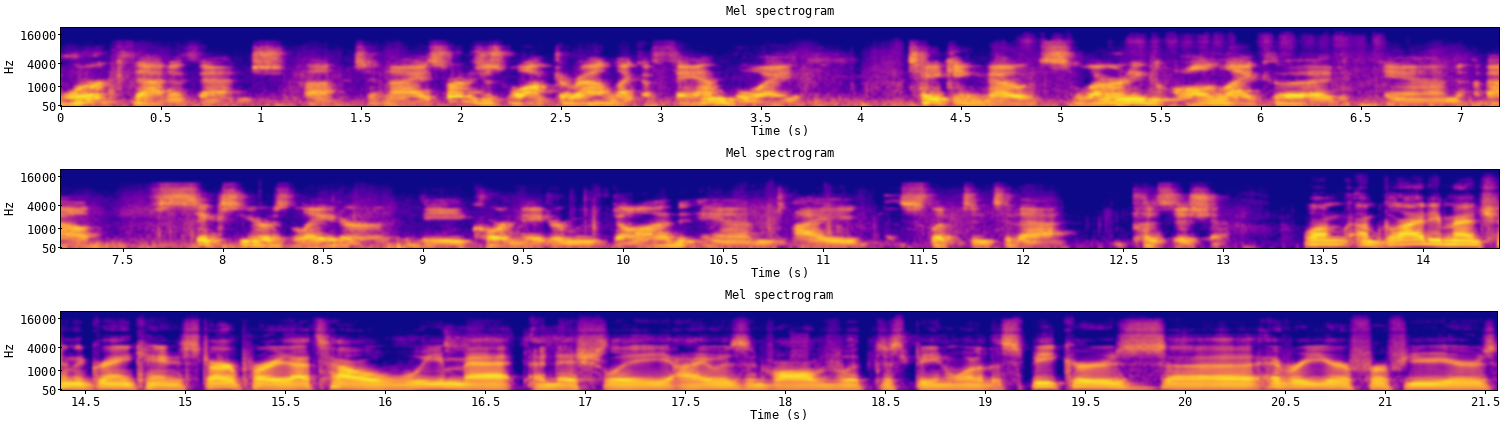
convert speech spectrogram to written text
work that event uh, and I sort of just walked around like a fanboy, taking notes, learning all I could. And about six years later, the coordinator moved on and I slipped into that position. Well, I'm, I'm, glad you mentioned the Grand Canyon Star Party. That's how we met initially. I was involved with just being one of the speakers uh, every year for a few years.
